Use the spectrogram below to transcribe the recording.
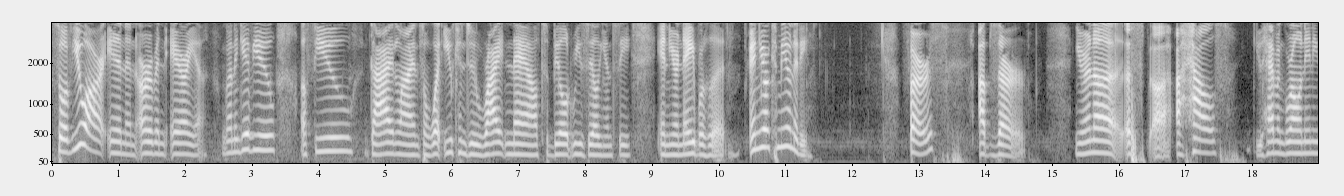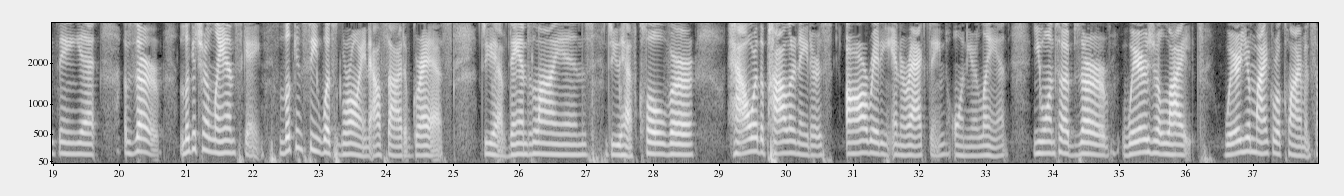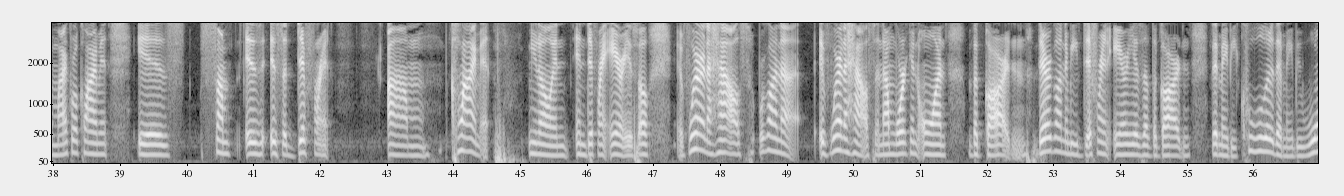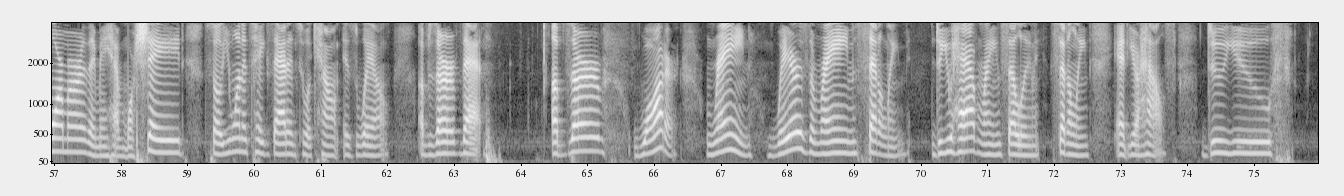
So if you are in an urban area, I'm going to give you a few guidelines on what you can do right now to build resiliency in your neighborhood, in your community. First, observe. You're in a, a, a house, you haven't grown anything yet. Observe. Look at your landscape. Look and see what's growing outside of grass. Do you have dandelions? Do you have clover? How are the pollinators already interacting on your land? You want to observe where's your light, where your microclimates. A microclimate is some is is a different um climate you know in in different areas so if we're in a house we're going to if we're in a house and I'm working on the garden, there are going to be different areas of the garden that may be cooler, that may be warmer, they may have more shade. So you want to take that into account as well. Observe that. Observe water, rain. Where is the rain settling? Do you have rain settling settling at your house? Do you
